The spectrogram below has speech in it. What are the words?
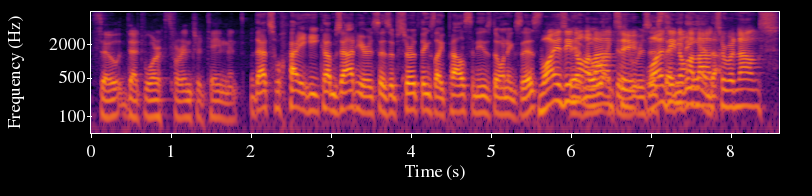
So that works for entertainment. That's why he comes out here and says absurd things like Palestinians don't exist. Why is he not have no allowed to? Why is he not allowed and, to renounce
